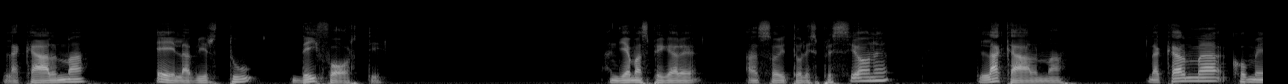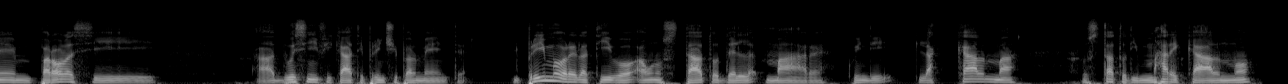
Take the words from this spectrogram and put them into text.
La calma e la virtù dei forti. Andiamo a spiegare al solito l'espressione la calma. La calma come parola si ha due significati principalmente. Il primo relativo a uno stato del mare, quindi la calma, lo stato di mare calmo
